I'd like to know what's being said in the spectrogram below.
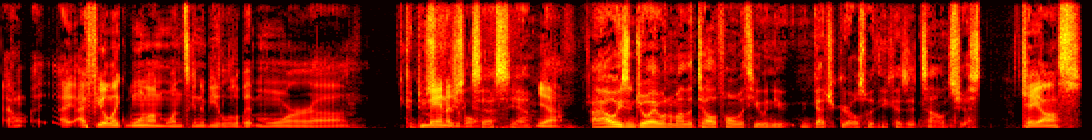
I don't. I, I feel like one-on-one's going to be a little bit more. Conducive for Manageable. success. Yeah, yeah, I always enjoy when I'm on the telephone with you and you got your girls with you because it sounds just chaos.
